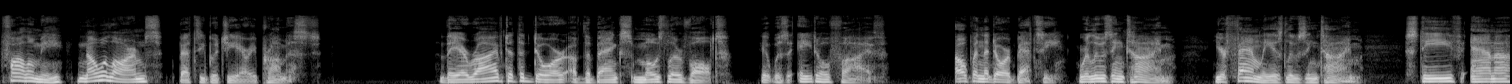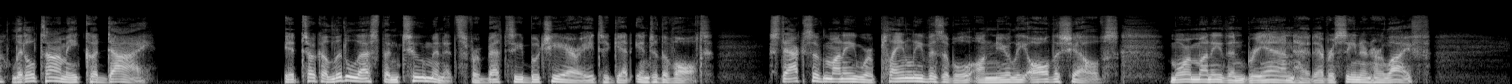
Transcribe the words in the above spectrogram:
Follow me, no alarms, Betsy Buccieri promised. They arrived at the door of the bank's Mosler vault. It was 8.05. Open the door, Betsy. We're losing time. Your family is losing time. Steve, Anna, little Tommy could die. It took a little less than two minutes for Betsy Buccieri to get into the vault. Stacks of money were plainly visible on nearly all the shelves, more money than Brienne had ever seen in her life.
